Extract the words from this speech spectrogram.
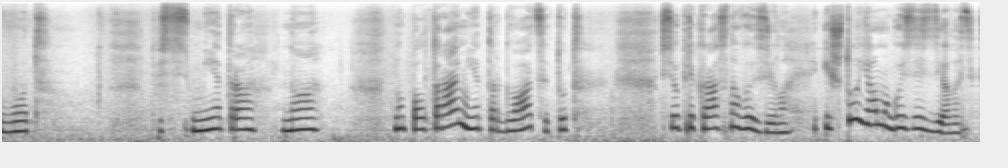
вот, то есть метра на, ну, полтора, метр двадцать. Тут все прекрасно вызрело. И что я могу здесь сделать?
